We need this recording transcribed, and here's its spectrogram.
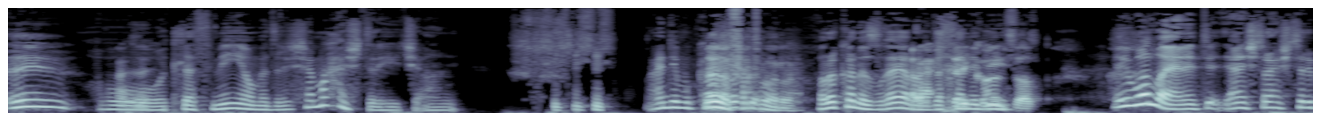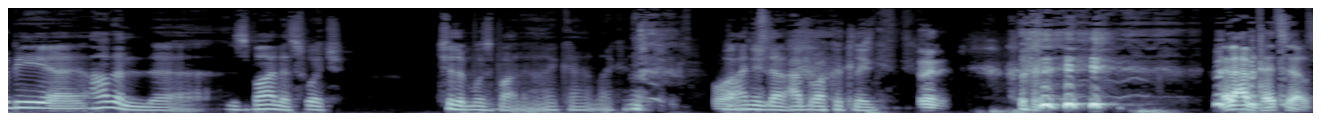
إيه و300 وما أدري إيش ما حاشتري هيك أنا. عندي لا مكان لا فات ركن, مره ركن صغير ادخل بيه. إي والله يعني انت يعني إيش راح أشتري بيه؟ آه، هذا الزباله Switch. كذا مو زبالة أنا كان like دا ألعب Rocket League ألعب ديد سيلز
